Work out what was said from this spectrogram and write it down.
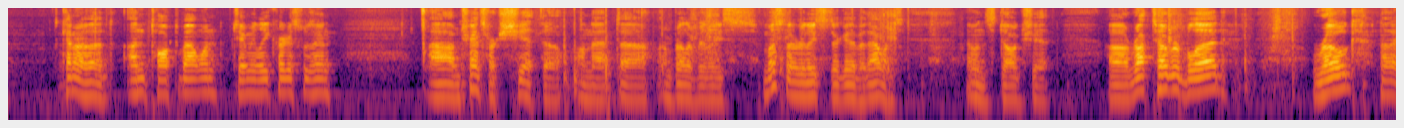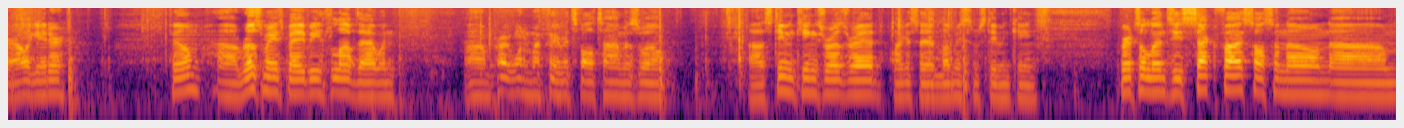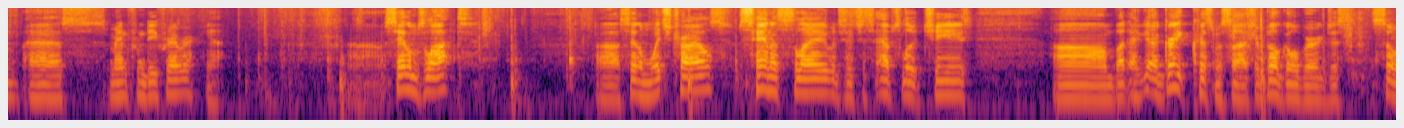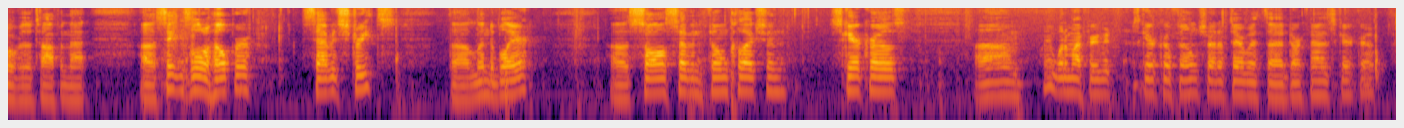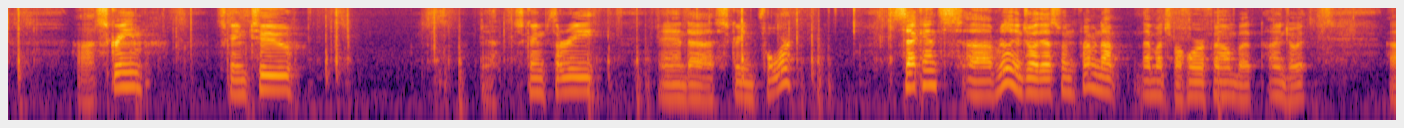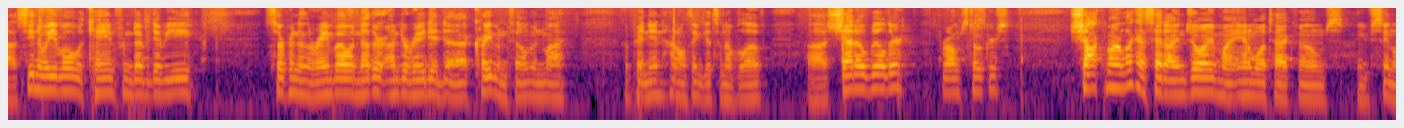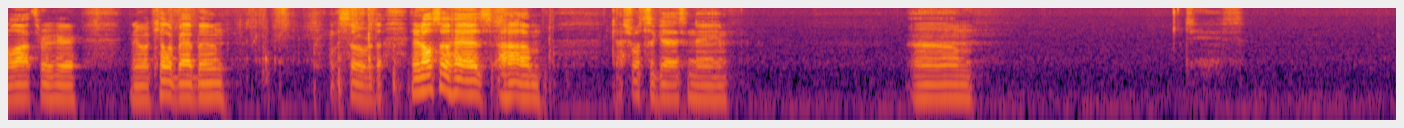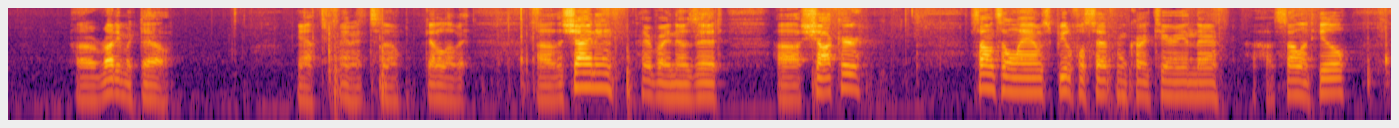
kind of an untalked about one. Jamie Lee Curtis was in. Um, transfer shit though on that uh, Umbrella release. Most of the releases are good, but that one's that one's dog shit. Uh, Rocktober Blood, Rogue, another alligator film. Uh, Rosemary's Baby, love that one. Um, probably one of my favorites of all time as well. Uh, Stephen King's Rose Red, like I said, love me some Stephen King. Umberto Lenzi's Sacrifice, also known um, as Man from Deep River. Yeah. Uh, Salem's Lot. Uh, Salem Witch Trials. Santa's Slay, which is just absolute cheese. Um, but a, a, great Christmas slasher. Bill Goldberg just so over the top in that. Uh, Satan's Little Helper. Savage Streets. The Linda Blair. Uh, Saw 7 Film Collection. Scarecrows. Um, one of my favorite Scarecrow films, right up there with uh, Dark Night of the Scarecrow. Uh, Scream, Scream 2, yeah, Scream 3, and uh, Scream 4. Seconds, uh, really enjoy this one. Probably not that much of a horror film, but I enjoy it. Uh, See No Evil with Kane from WWE. Serpent in the Rainbow, another underrated uh, Craven film in my opinion. I don't think it gets enough love. Shadow Builder, Bram Stoker's. Shakma, like I said, I enjoy my animal attack films. You've seen a lot through here. You know, a killer baboon. So over the. And it also has, um, gosh, what's the guy's name? Um, jeez. Uh, Roddy McDowall. Yeah, in it. So gotta love it. Uh, the Shining, everybody knows it. Uh, Shocker. Silence of the Lambs, beautiful set from Criterion there Silent Hill,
